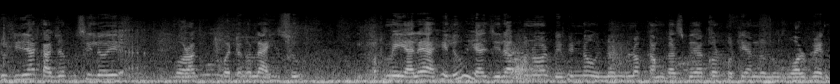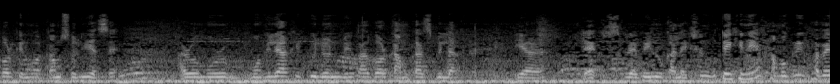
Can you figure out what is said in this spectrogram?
দুদিনীয়া কাৰ্যসূচী লৈ বৰাক উপত্যকালৈ আহিছোঁ। প্ৰথমে ইয়ালৈ আহিলোঁ। ইয়াৰ জিলাখনৰ বিভিন্ন উন্নয়নমূলক কাম কাজবিলাকৰ খতিয়ান ল'লোঁ। ৱৰ্ল্ড বেংকৰ কেনেকুৱা কাম চলি আছে আৰু মোৰ মহিলা শিশু উন্নয়ন বিভাগৰ কাম কাজবিলাক ইয়াৰ টেক্স ৰেভিনিউ কালেকশ্যন গোটেইখিনিয়ে সামগ্ৰিকভাৱে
